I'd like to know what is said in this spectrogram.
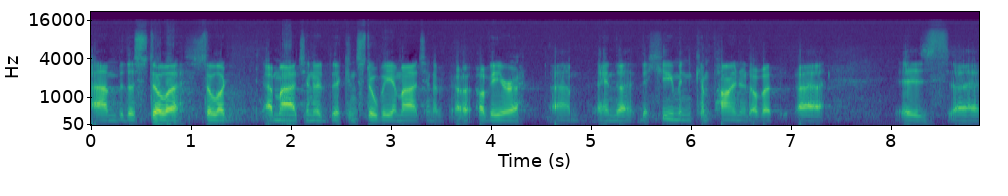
um, but there's still a, still a, a margin, of, there can still be a margin of, of error, um, and the, the human component of it uh, is uh,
